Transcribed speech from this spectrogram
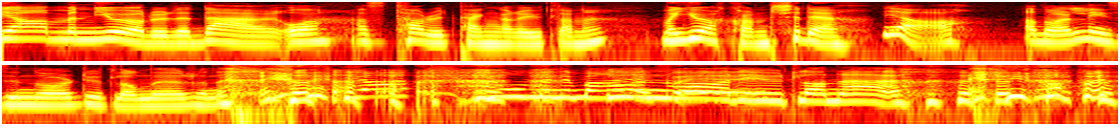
Ja, men gjør du det der òg? Altså, tar du ut penger i utlandet? Man gjør kanskje det. Ja. ja. Nå er det lenge siden du har vært i utlandet, skjønner jeg. ja, jo, men det bare Hun var i utlandet! ja, men,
